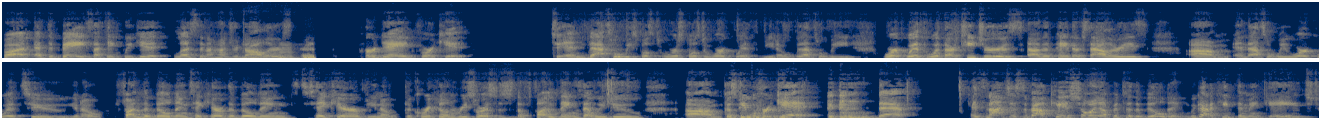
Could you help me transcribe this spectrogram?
But at the base, I think we get less than a hundred dollars mm-hmm. per day for a kid. To, and that's what we supposed to, we're supposed to work with. You know, that's what we work with with our teachers uh, that pay their salaries, um, and that's what we work with to you know fund the building, take care of the building, take care of you know the curriculum resources, the fun things that we do, because um, people forget that it's not just about kids showing up into the building. We got to keep them engaged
